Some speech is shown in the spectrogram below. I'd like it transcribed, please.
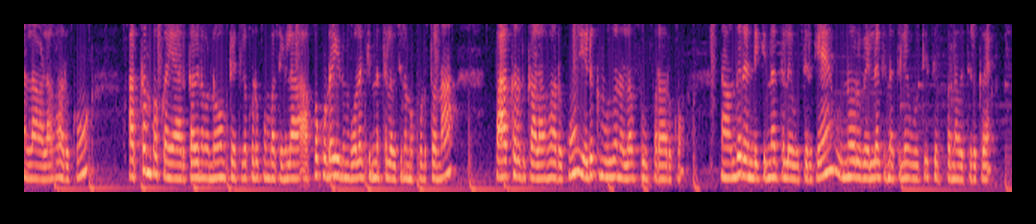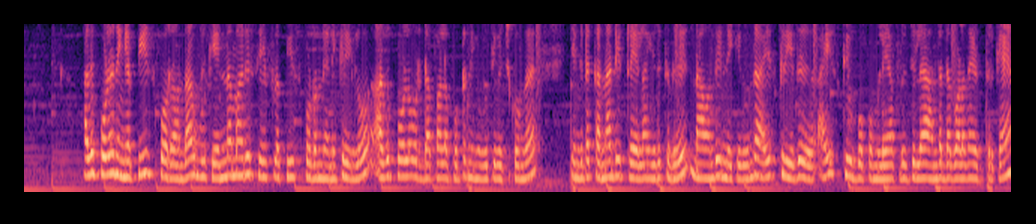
நல்லா அழகாக இருக்கும். அக்கம் பக்கம் யாருக்காவது நம்ம நோம்பு டயத்தில் கொடுப்போம் பார்த்தீங்களா அப்போ கூட இது போல் கிண்ணத்தில் வச்சு நம்ம கொடுத்தோன்னா பார்க்குறதுக்கு அழகாக இருக்கும். எடுக்கும்போது நல்லா சூப்பராக இருக்கும். நான் வந்து ரெண்டு கிண்ணத்தில் ஊற்றிருக்கேன் இன்னொரு வெள்ளை கிண்ணத்துலேயும் ஊற்றி செட் பண்ண வச்சுருக்கிறேன். அது போல் நீங்கள் பீஸ் போடுறாந்தா உங்களுக்கு என்ன மாதிரி சேஃபில் பீஸ் போடணும்னு நினைக்கிறீங்களோ அது போல் ஒரு டப்பாவில் போட்டு நீங்கள் ஊற்றி வச்சுக்கோங்க. எங்கிட்ட கண்ணாடி ட்ரேலாம் இருக்குது. நான் வந்து இன்றைக்கி இது வந்து ஐஸ்கிரீம் இது ஐஸ் க்யூப் வைப்போம் இல்லையா? ஃப்ரிட்ஜில் அந்த டப்பாவில் தான் எடுத்திருக்கேன்.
